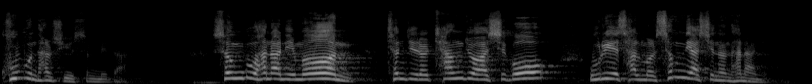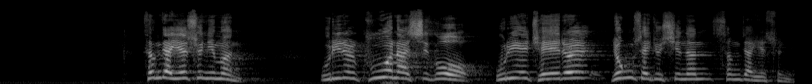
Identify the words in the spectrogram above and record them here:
구분할 수 있습니다. 성부 하나님은 천지를 창조하시고 우리의 삶을 승리하시는 하나님. 성자 예수님은 우리를 구원하시고 우리의 죄를 용서해 주시는 성자 예수님.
